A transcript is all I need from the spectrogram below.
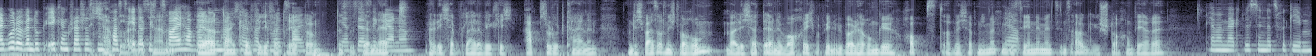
Na gut, aber wenn du eh keinen Crush hast, Ich dann passt eh, dass ich keine. zwei habe, weil Ja, dann ich danke halt für die. Vertretung. Das ja, ist sehr, sehr, sehr nett, gerne. weil ich habe leider wirklich absolut keinen. Und ich weiß auch nicht warum, weil ich hatte eine Woche, ich bin überall herumgehopst, aber ich habe niemanden Ja. gesehen, der mir jetzt ins Auge gestochen wäre. Ja, man merkt, wir sind jetzt vergeben.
